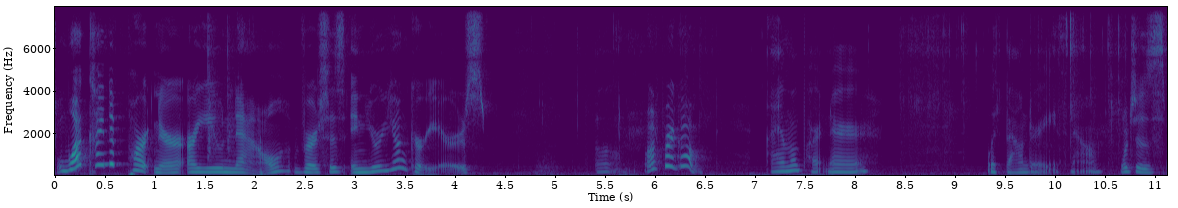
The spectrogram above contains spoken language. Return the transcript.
What kind of partner are you now versus in your younger years? Oh. That's pretty good. I am a partner with boundaries now. Which is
